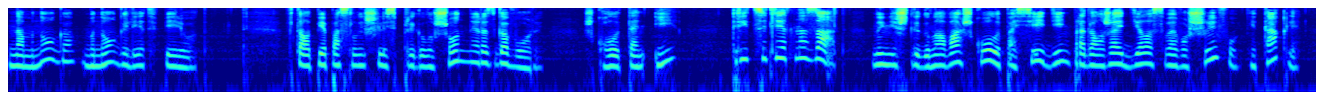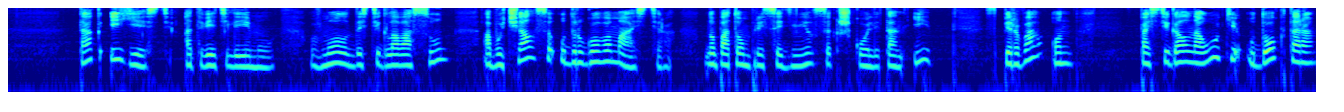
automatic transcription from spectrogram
на много-много лет вперед. В толпе послышались приглушенные разговоры. «Школа Тань-И? Тридцать лет назад! Нынешний глава школы по сей день продолжает дело своего шифу, не так ли? Так и есть, ответили ему. В молодости глава Сун обучался у другого мастера, но потом присоединился к школе Тан-И. Сперва он постигал науки у доктора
